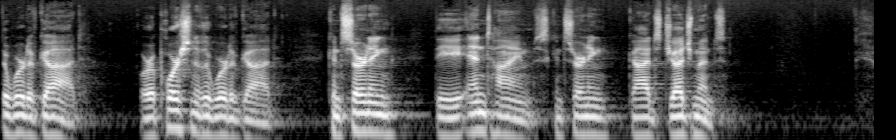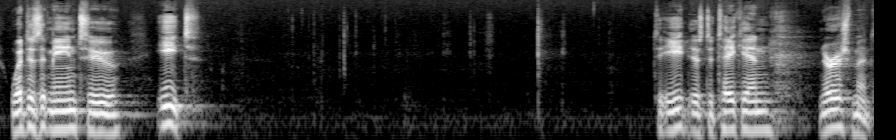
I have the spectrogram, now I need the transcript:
the Word of God, or a portion of the Word of God, concerning the end times, concerning God's judgment. What does it mean to eat? To eat is to take in nourishment.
